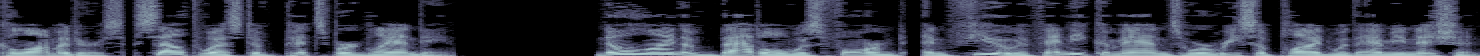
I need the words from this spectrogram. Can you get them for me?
kilometers southwest of Pittsburgh Landing. No line of battle was formed, and few if any commands were resupplied with ammunition.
